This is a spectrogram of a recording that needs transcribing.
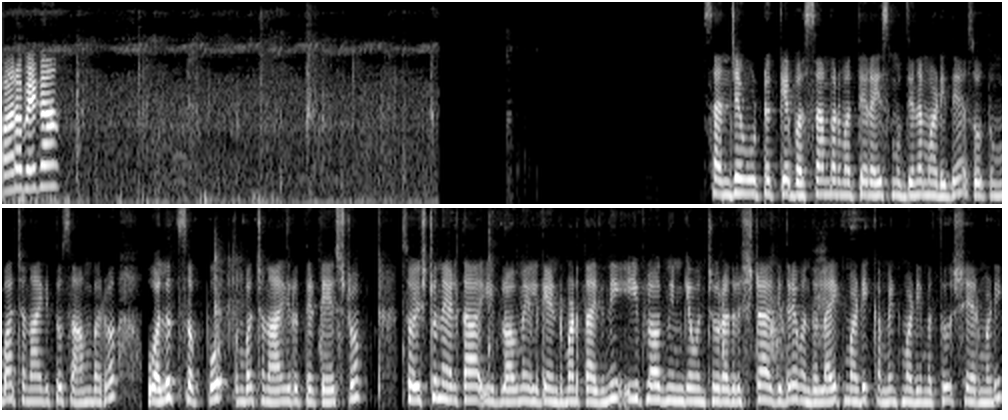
ಬಾರೋ ಬೇಗ. ಸಂಜೆ ಊಟಕ್ಕೆ ಬಸ್ಸಾಂಬಾರು ಮತ್ತು ರೈಸ್ ಮುದ್ದೆನ ಮಾಡಿದ್ದೆ. ಸೊ ತುಂಬ ಚೆನ್ನಾಗಿತ್ತು ಸಾಂಬಾರು. ಹೊಲದ ಸೊಪ್ಪು, ತುಂಬ ಚೆನ್ನಾಗಿರುತ್ತೆ ಟೇಸ್ಟು. ಸೊ ಇಷ್ಟನ್ನು ಹೇಳ್ತಾ ಈ ವ್ಲಾಗ್ನ ಇಲ್ಲಿಗೆ ಎಂಡ್ ಮಾಡ್ತಾ ಇದ್ದೀನಿ. ಈ ವ್ಲಾಗ್ ನಿಮಗೆ ಒಂಚೂರಾದ್ರೂ ಇಷ್ಟ ಆಗಿದ್ದರೆ ಒಂದು ಲೈಕ್ ಮಾಡಿ ಕಮೆಂಟ್ ಮಾಡಿ ಮತ್ತು ಶೇರ್ ಮಾಡಿ.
